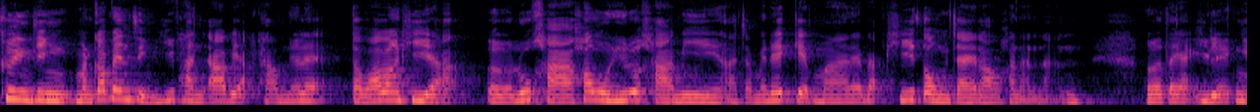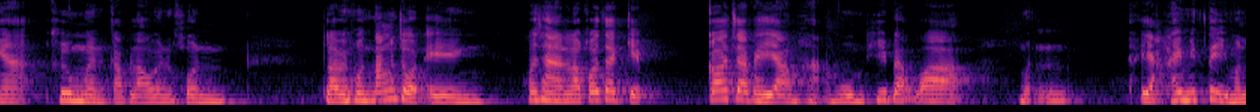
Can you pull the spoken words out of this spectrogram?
คือจริงๆ มันก็เป็นสิ่งที่พันอัพอยากทำนี่แหละ แต่ว่าบางทีอะเออลูกค้าข้อมูลที่ลูกค้ามี อาจจะไม่ได้เก็บมาในแบบที่ตรงใจเราขนาดนั้น เออแต่อย่างอีเล็กเนี้ยคือเหมือนกับเราเป็นคน เราเป็นคนตั้งโจทย์เอง เพราะฉะนั้นเราก็จะเก็บก็จะพยายามหามุมที่แบบว่าเหมือน อยากให้มิติมัน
